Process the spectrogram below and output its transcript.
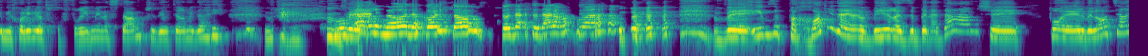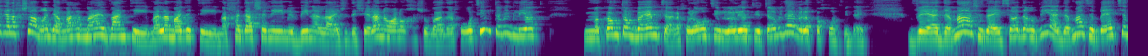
הם יכולים להיות חופרים מן הסתם, כשזה יותר מדי. מוכר לי מאוד, הכל טוב, תודה, תודה על המחמאה. ואם זה פחות מדי אוויר, אז זה בן אדם שפועל ולא רוצה רגע לחשוב, רגע, מה, מה הבנתי, מה למדתי, מה חדש אני מבין עליי, שזו שאלה נורא נורא חשובה, אז אנחנו רוצים תמיד להיות במקום טוב באמצע, אנחנו לא רוצים לא להיות יותר מדי ולא פחות מדי. ואדמה, שזה היסוד הרביעי, אדמה זה בעצם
